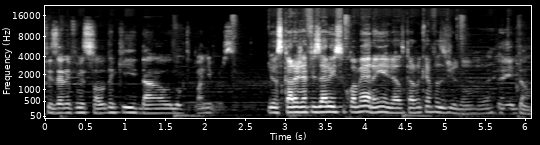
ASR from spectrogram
fizerem filme solo, tem que dar o look pra Universal. E os caras já fizeram isso com a Homem-Aranha, já. Os caras não querem fazer de novo, né? É, então.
